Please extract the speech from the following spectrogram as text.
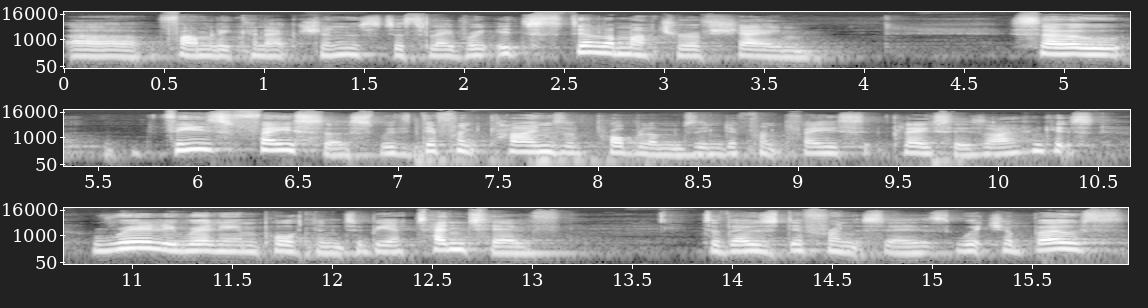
uh, family connections to slavery. It's still a matter of shame. So these face us with different kinds of problems in different face, places. I think it's really, really important to be attentive to those differences, which are both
